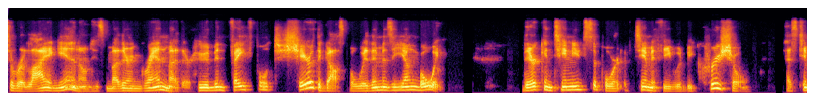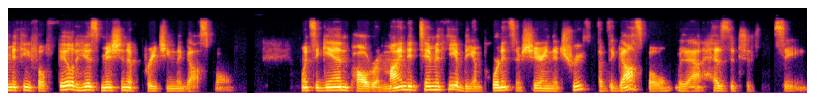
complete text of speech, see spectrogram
to rely again on his mother and grandmother, who had been faithful to share the gospel with him as a young boy. Their continued support of Timothy would be crucial as Timothy fulfilled his mission of preaching the gospel. Once again, Paul reminded Timothy of the importance of sharing the truth of the gospel without hesitancy.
